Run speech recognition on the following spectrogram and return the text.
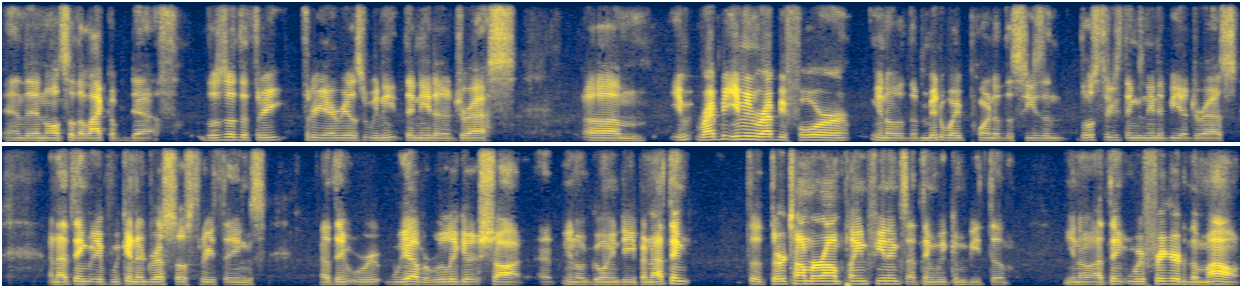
and then also the lack of depth those are the three three areas we need they need to address. Um, right, even right before you know the midway point of the season, those three things need to be addressed. And I think if we can address those three things, I think we're we have a really good shot at you know going deep. And I think the third time around playing Phoenix, I think we can beat them. You know, I think we figured them out.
